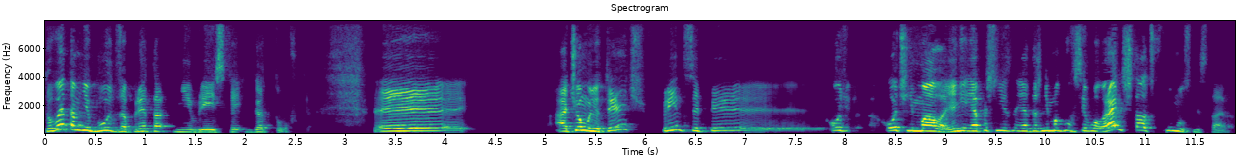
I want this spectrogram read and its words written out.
То в этом не будет запрета нееврейской готовки. Э, О чем идет речь? В принципе, очень, очень мало. Я, не, я почти не знаю, я даже не могу всего. Раньше считалось, хумус не ставят.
